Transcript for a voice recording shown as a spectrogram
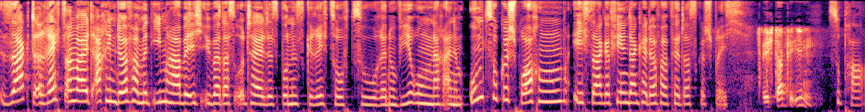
Sagt Rechtsanwalt Achim Dörfer, mit ihm habe ich über das Urteil des Bundesgerichtshofs zu Renovierungen nach einem Umzug gesprochen. Ich sage vielen Dank, Herr Dörfer, für das Gespräch. Ich danke Ihnen. Super.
